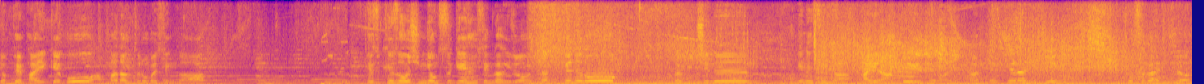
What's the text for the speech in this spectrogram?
옆에 바위 깨고 앞마당 들어갈 생각. 계속해서 신경 쓰게 할 생각이죠. 일단 스캔으로 자 위치는 확인했습니다. 바위는 안 깨겠네요. 맞네 테란이지? 토스가 아니죠?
